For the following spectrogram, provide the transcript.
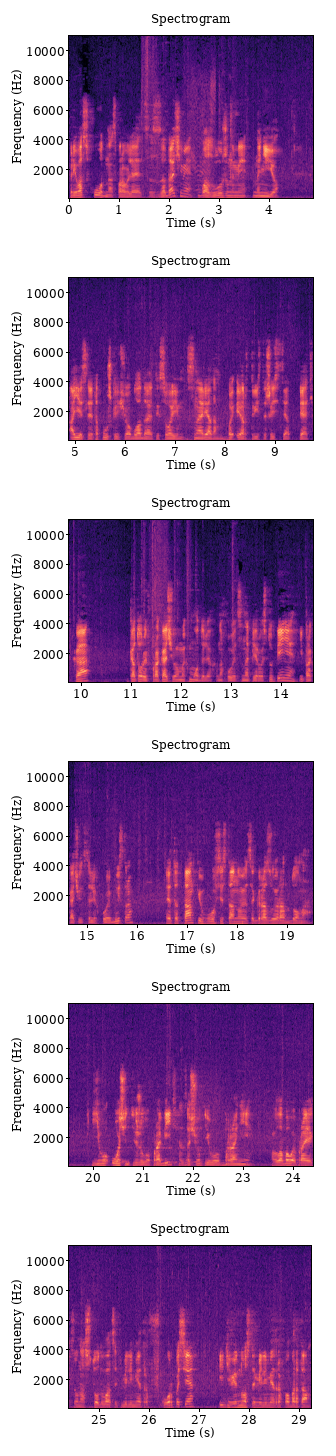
превосходно справляется с задачами, возложенными на нее. А если эта пушка еще обладает и своим снарядом БР-365К, который в прокачиваемых модулях находится на первой ступени и прокачивается легко и быстро, этот танк и вовсе становится грозой рандома. Его очень тяжело пробить за счет его брони. В лобовой проекции у нас 120 мм в корпусе и 90 мм по бортам.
